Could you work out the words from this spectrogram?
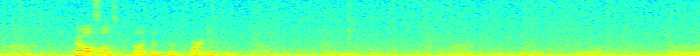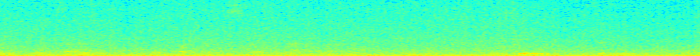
Um, I also thought that the party that, um, I need to run in for John on Saturday was quite nice. And city should be, uh,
